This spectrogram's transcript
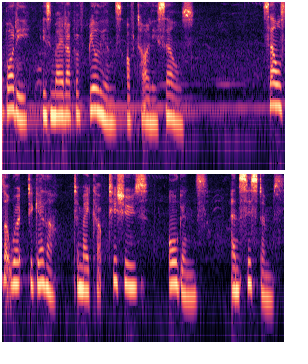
body is made up of billions of tiny cells. Cells that work together to make up tissues, organs, and systems.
